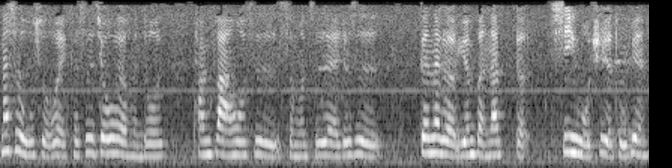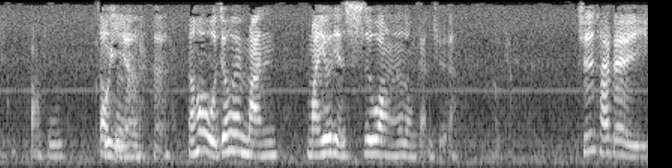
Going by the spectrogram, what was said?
那是无所谓，可是就会有很多摊贩或是什么之类，就是跟那个原本那个吸引我去的图片仿佛造成了。然后我就会蛮蛮有点失望的那种感觉。OK，其实台北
